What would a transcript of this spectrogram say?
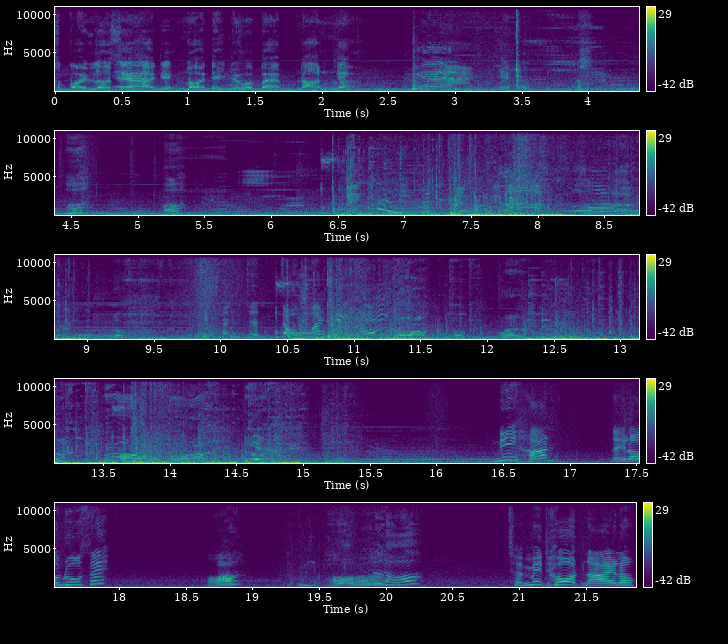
สปอยเลอร์เสียหายนิดหน่อยได้ยินว่าแบบนั้นนะ นี่ฮันไหนลองดูสิฮะผมเหรอ ฉันไม่โทษนายหรอก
